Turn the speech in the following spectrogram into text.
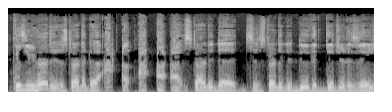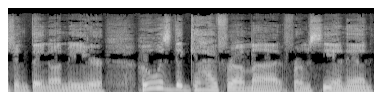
because you heard it. It started to uh, started to, to started to do the digitization thing on me here. Who was the guy from uh, from CNN?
